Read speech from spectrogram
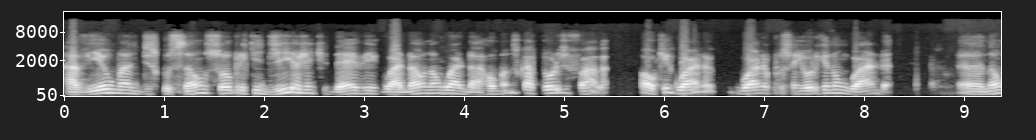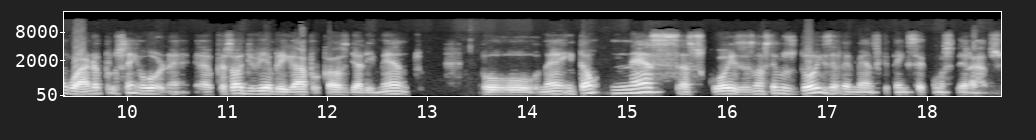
havia uma discussão sobre que dia a gente deve guardar ou não guardar. Romanos 14 fala: ó, o que guarda, guarda para o Senhor, o que não guarda, uh, não guarda para o Senhor. Né? O pessoal devia brigar por causa de alimento. Ou, né? Então, nessas coisas, nós temos dois elementos que têm que ser considerados.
